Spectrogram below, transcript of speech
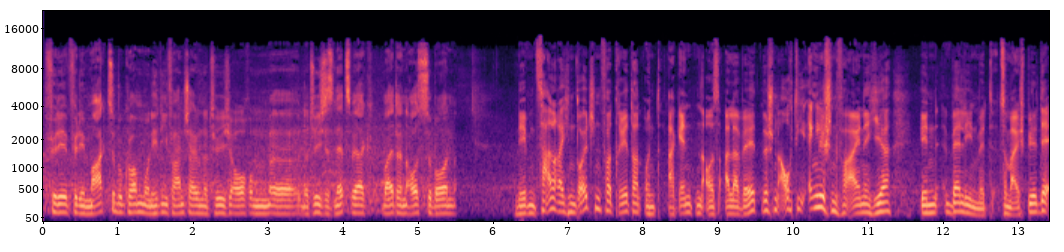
für, die, für den Markt zu bekommen und hier die Veranstaltung natürlich auch, um äh, natürlich das Netzwerk weiterhin auszubauen. Neben zahlreichen deutschen Vertretern und Agenten aus aller Welt mischen auch die englischen Vereine hier in Berlin mit. Zum Beispiel der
